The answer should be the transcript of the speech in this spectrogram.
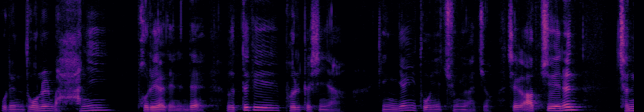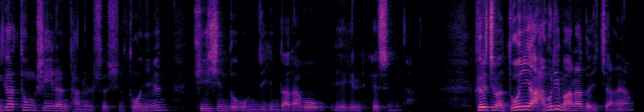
우리는 돈을 많이 벌어야 되는데 어떻게 벌 것이냐 굉장히 돈이 중요하죠. 제가 앞주에는 전가통신이라는 단어를 썼죠 돈이면 귀신도 움직인다라고 얘기를 했습니다 그렇지만 돈이 아무리 많아도 있잖아요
